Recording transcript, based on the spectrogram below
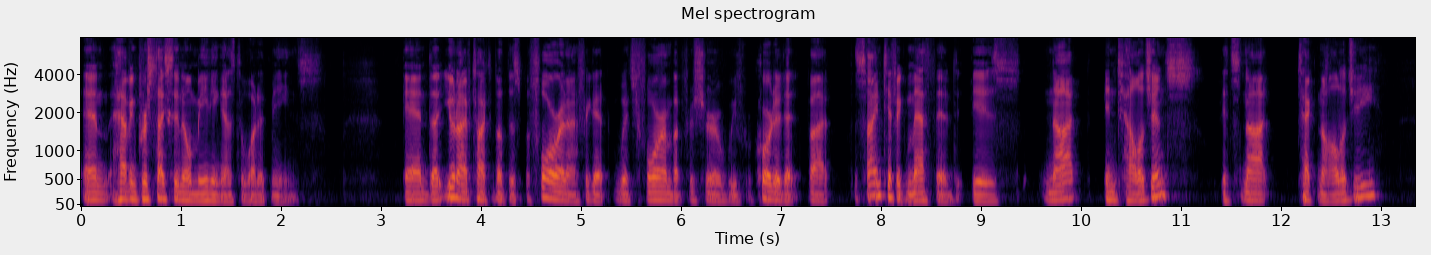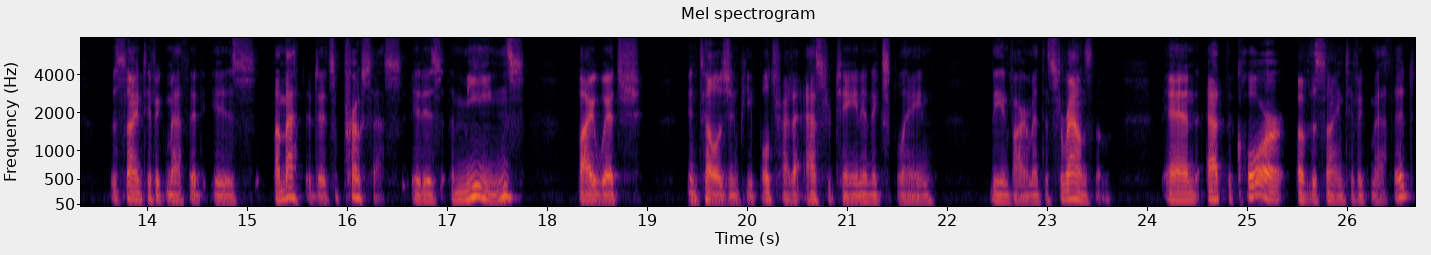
and having precisely no meaning as to what it means. And uh, you and i have talked about this before and i forget which forum but for sure we've recorded it but the scientific method is not intelligence, it's not technology. The scientific method is a method, it's a process, it is a means by which intelligent people try to ascertain and explain the environment that surrounds them. And at the core of the scientific method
